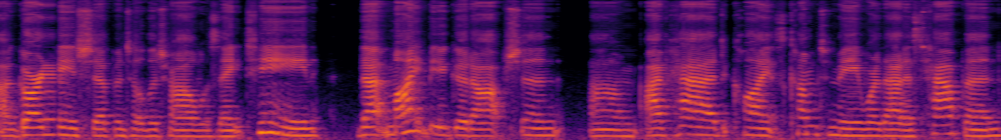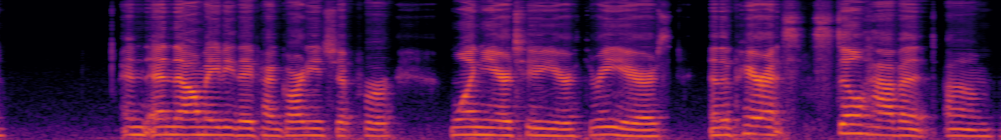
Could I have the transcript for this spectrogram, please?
uh, guardianship until the child was 18, that might be a good option. Um, I've had clients come to me where that has happened, and, and now maybe they've had guardianship for one year, two year, three years, and the parents still haven't um,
